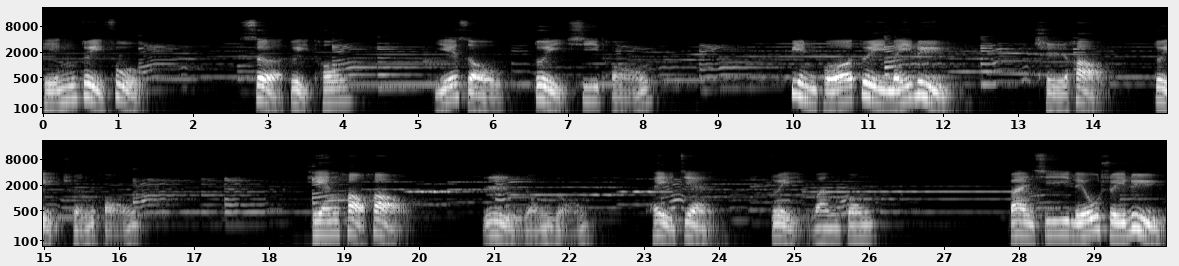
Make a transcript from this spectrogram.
贫对富，色对通，野叟对溪童，鬓婆对眉绿，齿皓对唇红。天浩浩，日融融，佩剑对弯弓。半溪流水绿，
